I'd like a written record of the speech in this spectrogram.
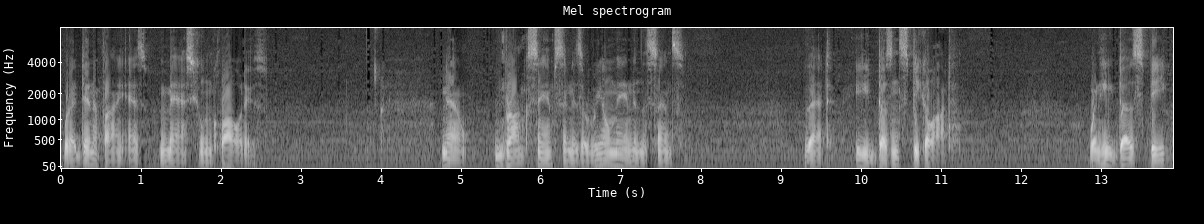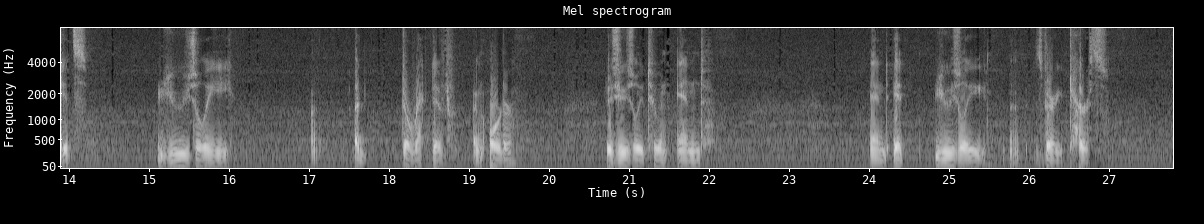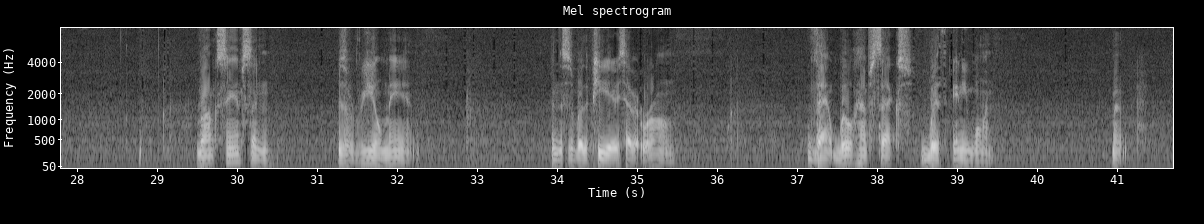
would identify as masculine qualities. Now, Brock Sampson is a real man in the sense that he doesn't speak a lot. When he does speak, it's usually a, directive, an order. It is usually to an end. And it usually uh, is very terse. Brock Sampson is a real man. And this is where the PUAs have it wrong. That will have sex with any woman.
